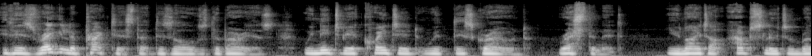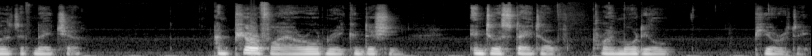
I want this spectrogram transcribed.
It is regular practice that dissolves the barriers. We need to be acquainted with this ground, rest in it, unite our absolute and relative nature, and purify our ordinary condition into a state of primordial purity.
